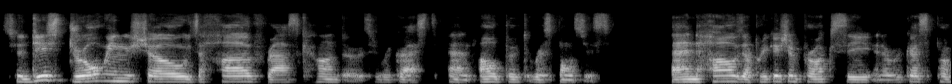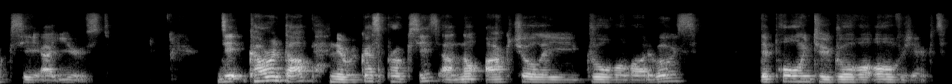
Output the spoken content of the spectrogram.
So this drawing shows how Flask handles request and output responses and how the application proxy and the request proxy are used. The current app and the request proxies are not actually global variables. They point to global objects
